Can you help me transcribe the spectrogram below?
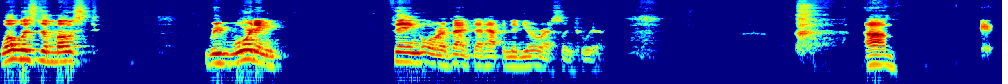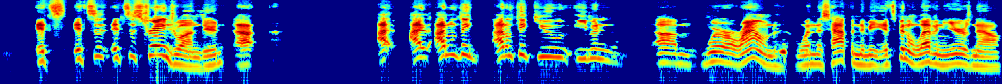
what was the most rewarding thing or event that happened in your wrestling career? Um, it, it's it's a, it's a strange one, dude. Uh, I, I I don't think I don't think you even um, were around when this happened to me. It's been 11 years now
